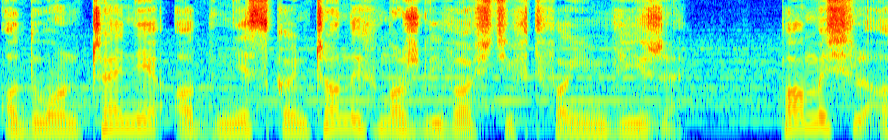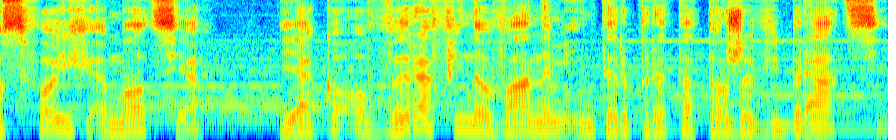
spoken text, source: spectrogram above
odłączenie od nieskończonych możliwości w Twoim wirze. Pomyśl o swoich emocjach jako o wyrafinowanym interpretatorze wibracji.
